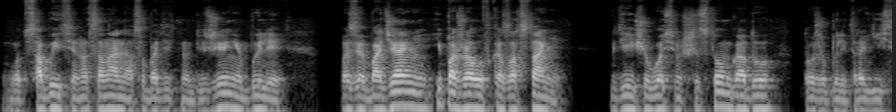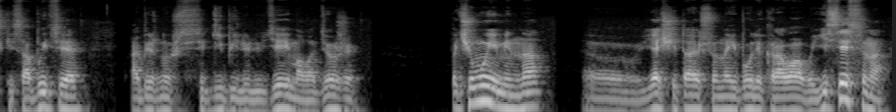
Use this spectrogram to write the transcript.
вот события национально-освободительного движения были в Азербайджане и, пожалуй, в Казахстане, где еще в 1986 году тоже были трагические события, обернувшиеся гибелью людей, молодежи. Почему именно? Э, я считаю, что наиболее кровавые. Естественно,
